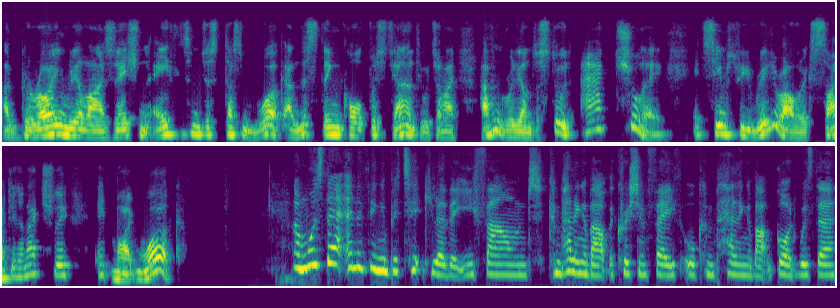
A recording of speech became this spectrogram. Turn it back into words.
a growing realization atheism just doesn't work. And this thing called Christianity, which I haven't really understood, actually, it seems to be really rather exciting and actually it might work. And was there anything in particular that you found compelling about the Christian faith or compelling about God? Was there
